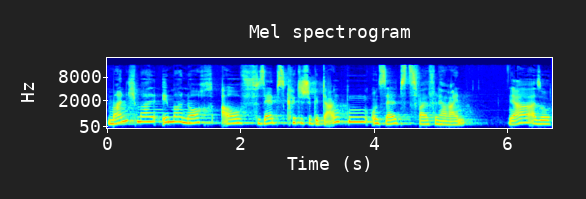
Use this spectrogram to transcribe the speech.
manchmal immer noch auf selbstkritische Gedanken und Selbstzweifel herein. Ja, also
